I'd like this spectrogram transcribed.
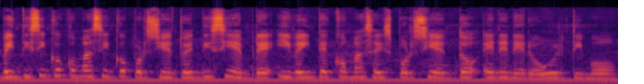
25,5% en diciembre y 20,6% en enero último.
